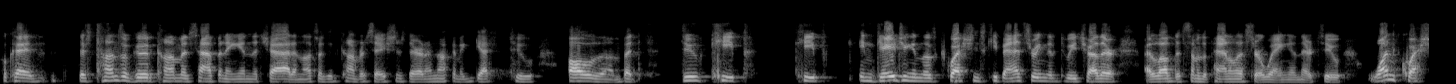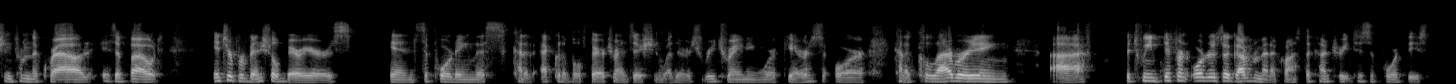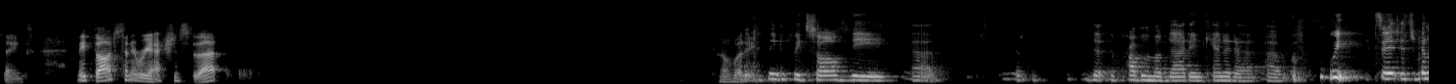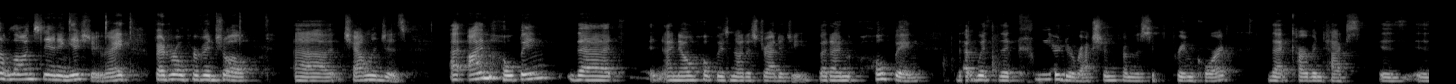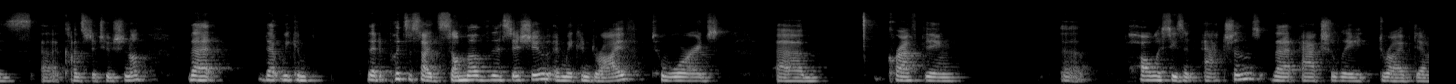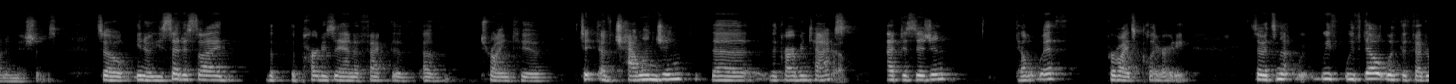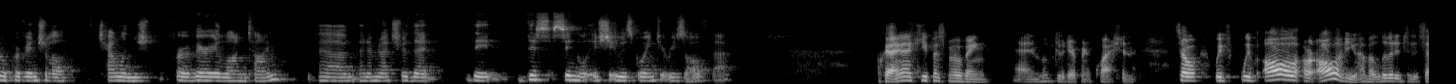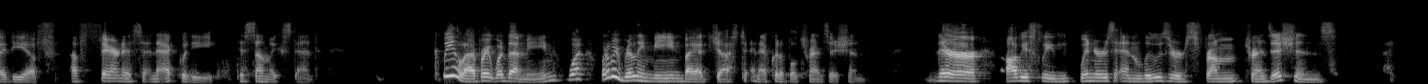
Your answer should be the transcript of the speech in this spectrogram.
Okay, there's tons of good comments happening in the chat and lots of good conversations there, and I'm not going to get to all of them, but do keep keep engaging in those questions, keep answering them to each other. I love that some of the panelists are weighing in there too. One question from the crowd is about interprovincial barriers in supporting this kind of equitable fair transition, whether it's retraining workers or kind of collaborating uh, between different orders of government across the country to support these things. Any thoughts, any reactions to that? Nobody? I think if we'd solve the, uh, the, the, problem of that in Canada, uh, we, it's, it's been a long-standing issue, right? Federal, provincial uh, challenges. I, am hoping that, I know hope is not a strategy, but I'm hoping that with the clear direction from the Supreme Court that carbon tax is, is uh, constitutional, that, that we can, that it puts aside some of this issue and we can drive towards um, crafting uh, policies and actions that actually drive down emissions. So, you know, you set aside the, the partisan effect of, of trying to, to, of challenging the, the carbon tax, yeah. that decision dealt with provides clarity. So it's not, we've, we've dealt with the federal provincial challenge for a very long time. Um, and I'm not sure that the, this single issue is going to resolve that. Okay, I'm gonna keep us moving and move to a different question. So we've we've all or all of you have alluded to this idea of, of fairness and equity to some extent. Can we elaborate what that mean? What what do we really mean by a just and equitable transition? There are obviously winners and losers from transitions.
